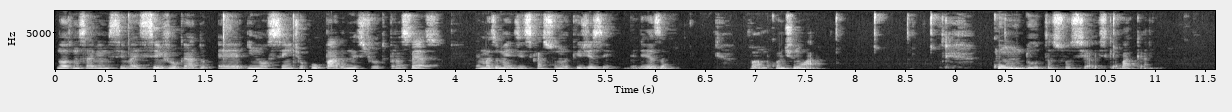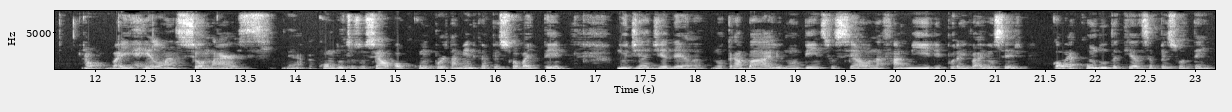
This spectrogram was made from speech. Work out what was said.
Nós não sabemos se vai ser julgado é, inocente ou culpado neste outro processo. É mais ou menos isso que a súmula quis dizer, beleza? Vamos continuar. conduta social, isso que é bacana. Ó, vai relacionar-se né, a conduta social ao comportamento que a pessoa vai ter no dia a dia dela, no trabalho, no ambiente social, na família e por aí vai. Ou seja, qual é a conduta que essa pessoa tem?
